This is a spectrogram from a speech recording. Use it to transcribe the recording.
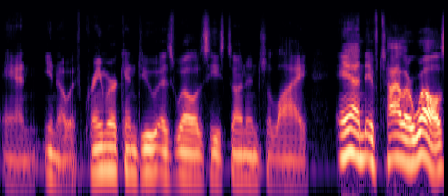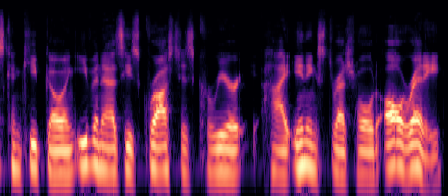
and you know if Kremer can do as well as he's done in July, and if Tyler Wells can keep going even as he's crossed his career high innings threshold already,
